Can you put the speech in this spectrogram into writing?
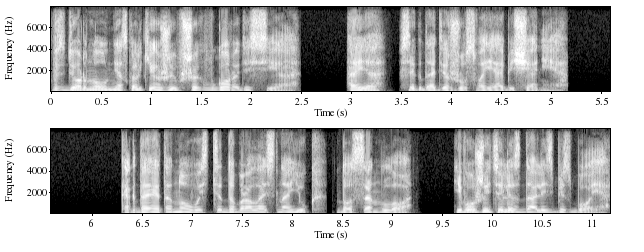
вздернул нескольких живших в городе Сиа, а я всегда держу свои обещания. Когда эта новость добралась на юг, до Сен-Ло, его жители сдались без боя.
